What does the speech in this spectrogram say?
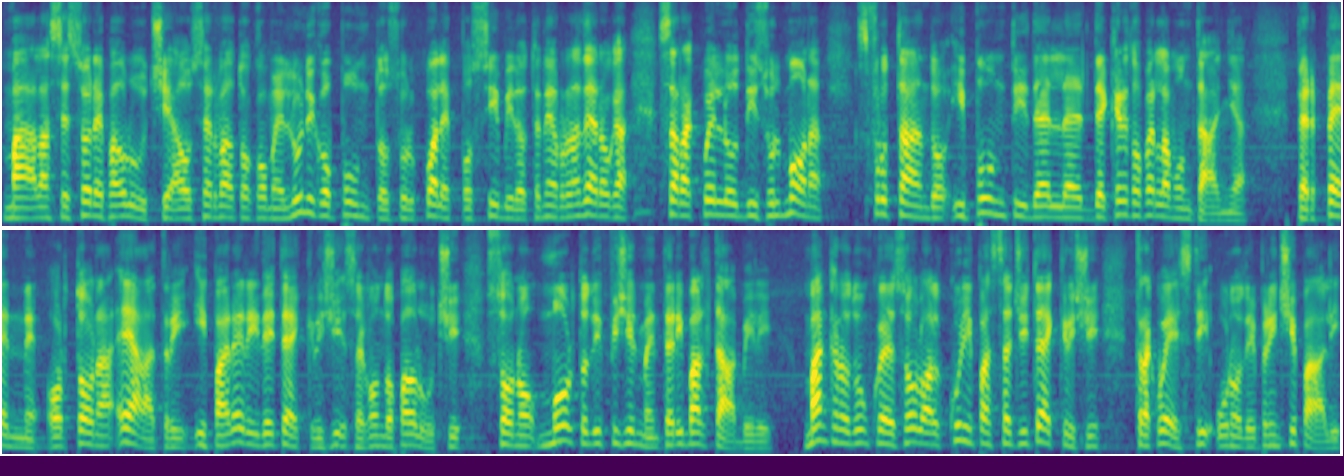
ma l'assessore Paolucci ha osservato come l'unico punto sul quale è possibile ottenere una deroga sarà quello di Sulmona, sfruttando i punti del decreto per la montagna. Per Penne, Ortona e Atri i pareri dei tecnici, secondo Paolucci, sono molto difficilmente ribaltabili. Mancano dunque solo alcuni passaggi tecnici, tra questi uno dei principali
